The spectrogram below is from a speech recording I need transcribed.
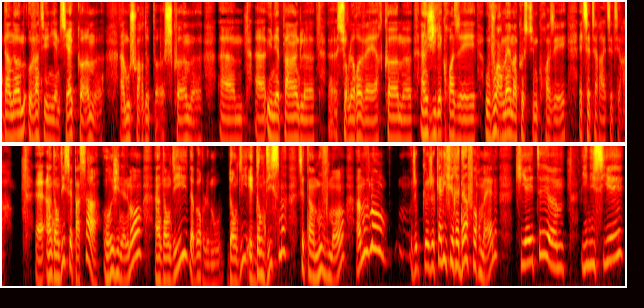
d'un homme au XXIe siècle, comme euh, un mouchoir de poche, comme euh, euh, une épingle sur le revers, comme un gilet croisé, ou voire même un costume croisé, etc., etc. un dandy, c'est pas ça. Originellement, un dandy, d'abord le mot dandy et dandisme, c'est un mouvement, un mouvement que je qualifierais d'informel, qui a été euh, initié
